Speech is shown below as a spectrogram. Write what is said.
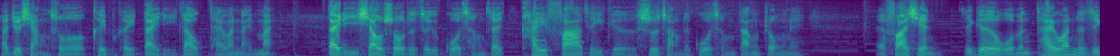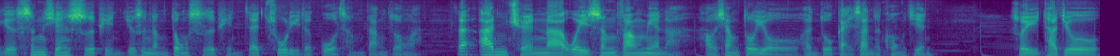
他就想说，可以不可以代理到台湾来卖？代理销售的这个过程，在开发这个市场的过程当中呢，呃，发现这个我们台湾的这个生鲜食品，就是冷冻食品，在处理的过程当中啊。在安全啊、卫生方面啊，好像都有很多改善的空间，所以他就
